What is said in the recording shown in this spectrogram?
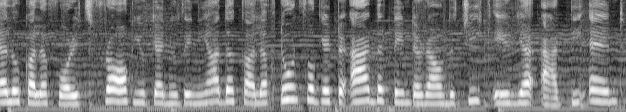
yellow color for its frock. You can use any other color. Don't forget to add the tint around the cheek area at the end.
